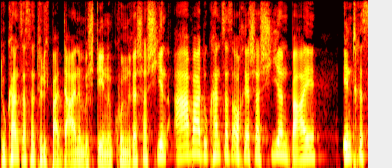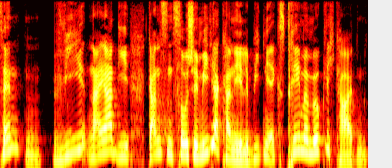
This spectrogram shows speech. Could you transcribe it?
Du kannst das natürlich bei deinem bestehenden Kunden recherchieren, aber du kannst das auch recherchieren bei Interessenten. Wie? Naja, die ganzen Social-Media-Kanäle bieten dir extreme Möglichkeiten.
